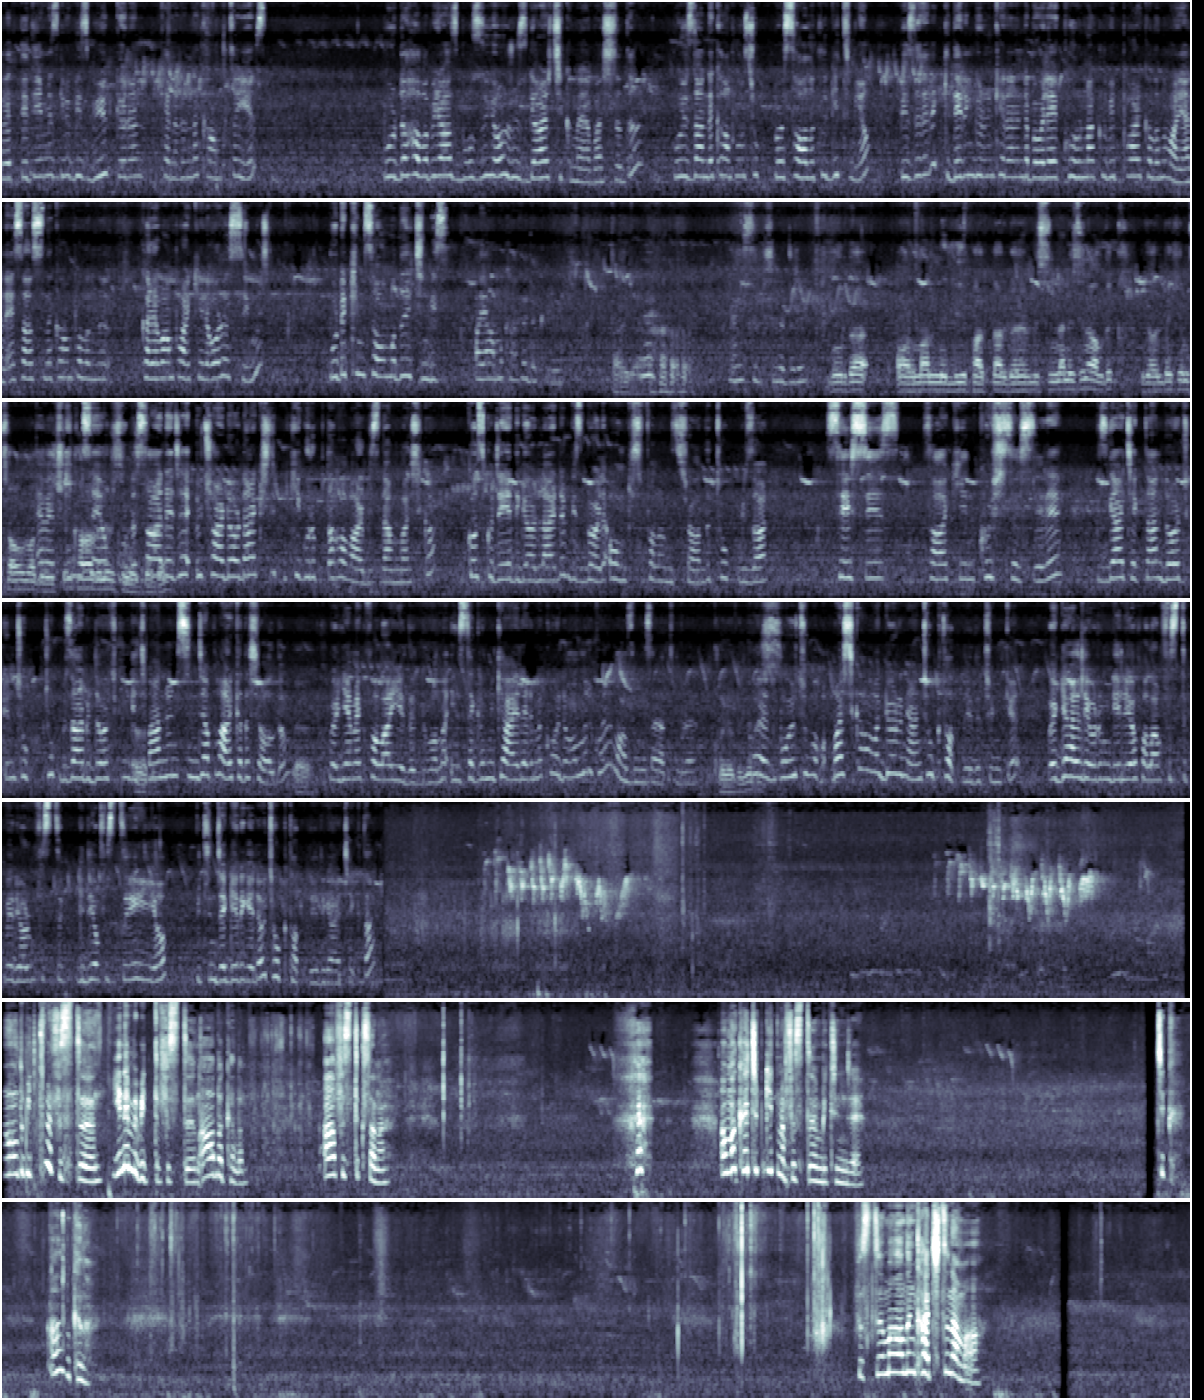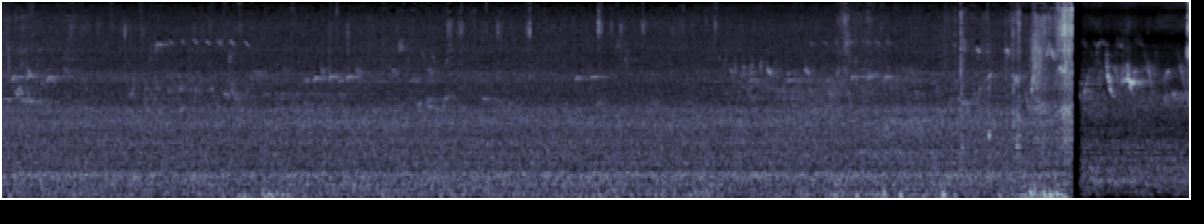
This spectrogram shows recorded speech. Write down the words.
Evet dediğimiz gibi biz Büyük Göl'ün kenarında kamptayız. Burada hava biraz bozuyor, rüzgar çıkmaya başladı. Bu yüzden de kampımız çok böyle sağlıklı gitmiyor. Biz de dedik ki Derin Göl'ün kenarında böyle korunaklı bir park alanı var. Yani esasında kamp alanı, karavan park yeri orasıymış. Burada kimse olmadığı için biz ayağıma kahve dökülüyor. Hayda. Neyse şimdi durayım. Burada Orman Milli Parklar görevlisinden izin aldık. Gölde kimse olmadığı Evet için kimse yok kalabilirsiniz burada. dedi. Sadece 3'er 4'er kişilik iki grup daha var bizden başka. Koskoca yedi göllerde biz böyle 10 kişi falanız şu anda. Çok güzel. Sessiz, sakin, kuş sesleri. Biz gerçekten 4 gün çok çok güzel bir 4 gün geçirdik. Evet. Ben dün sincapla arkadaş oldum. Evet, Böyle yemek falan yedirdim ona. Instagram hikayelerime koydum. Onları koyamaz mıyız hayatım buraya? koyabiliriz. Evet, boyutu ba- başka ama görün yani çok tatlıydı çünkü. Böyle gel diyorum geliyor falan fıstık veriyorum fıstık gidiyor fıstığı yiyor. Bitince geri geliyor çok tatlıydı gerçekten. Ne oldu bitti mi fıstığın? Yine mi bitti fıstığın? Al bakalım. Al fıstık sana. Ama kaçıp gitme fıstığın bitince. Çık. Al bakalım. Fıstığımı aldın kaçtın ama.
